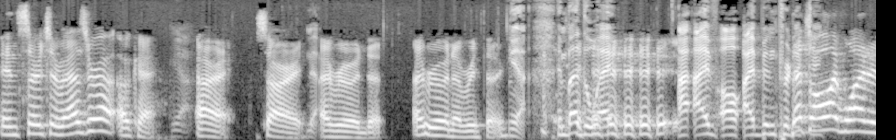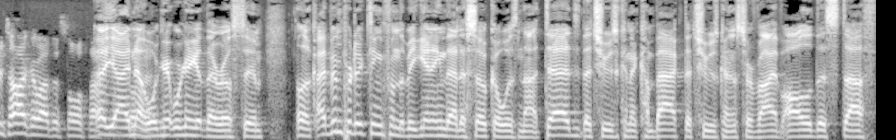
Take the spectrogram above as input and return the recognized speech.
in search of Ezra? Okay. Yeah. All right. Sorry. Yeah. I ruined it. I ruin everything. Yeah, and by the way, I, I've all, I've been predicting. That's all I wanted to talk about this whole time. Uh, yeah, I know. We're gonna, we're gonna get there real soon. Look, I've been predicting from the beginning that Ahsoka was not dead, that she was gonna come back, that she was gonna survive all of this stuff.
